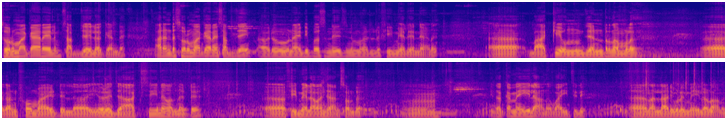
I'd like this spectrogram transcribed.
സുർമ കയറയിലും സബ്ജയിലും ഒക്കെ ഉണ്ട്. ആ രണ്ട് സുർമ കയറയും സബ്ജയും ഒരു നയന്റി പെർസെന്റേജിന് മുകളിൽ ഫീമെയിൽ തന്നെയാണ്. ബാക്കി ഒന്നും ജെൻഡർ നമ്മൾ കൺഫേം ആയിട്ടില്ല. ഈ ഒരു ജാക്സീന വന്നിട്ട് ഫീമെയിൽ ആവാൻ ചാൻസ് ഉണ്ട്. ഇതൊക്കെ മെയിലാണ് വൈറ്റിൽ നല്ല അടിപൊളി മെയിലുകളാണ്.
